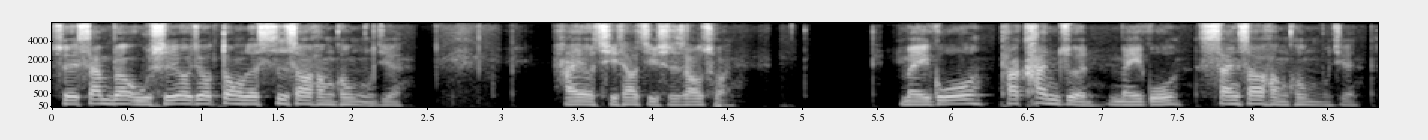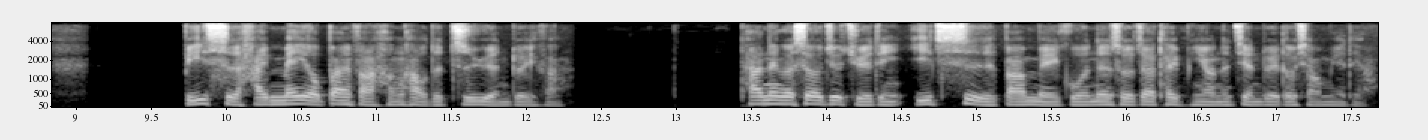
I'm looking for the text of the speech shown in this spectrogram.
所以三本五十六就动了四艘航空母舰，还有其他几十艘船。美国他看准美国三艘航空母舰，彼此还没有办法很好的支援对方，他那个时候就决定一次把美国那时候在太平洋的舰队都消灭掉。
